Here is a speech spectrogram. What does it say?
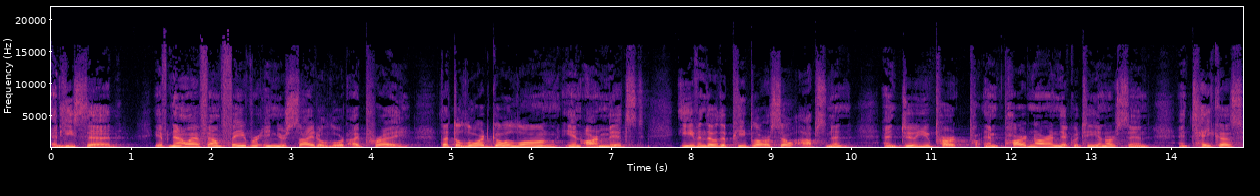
And he said, If now I have found favor in your sight, O Lord, I pray, let the Lord go along in our midst, even though the people are so obstinate and do you part, and pardon our iniquity and our sin and take us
